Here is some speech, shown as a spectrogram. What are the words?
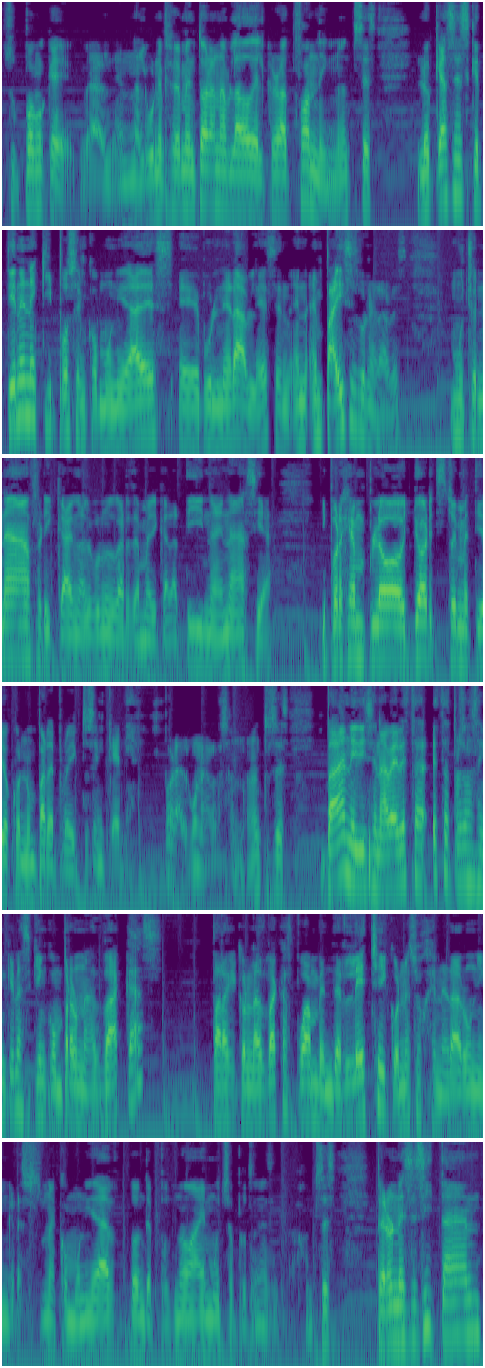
supongo que en algún episodio de Mentor han hablado del crowdfunding, ¿no? Entonces, lo que hace es que tienen equipos en comunidades eh, vulnerables, en, países vulnerables, mucho en África, en algunos lugares de América Latina, en Asia, y por ejemplo, yo ahorita estoy metido con un par de proyectos en Kenia, por alguna razón. Entonces van y dicen, a ver, estas personas en Kenia se quieren comprar unas vacas para que con las vacas puedan vender leche y con eso generar un ingreso. Es una comunidad donde pues no hay muchas oportunidades de trabajo. Entonces, pero necesitan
